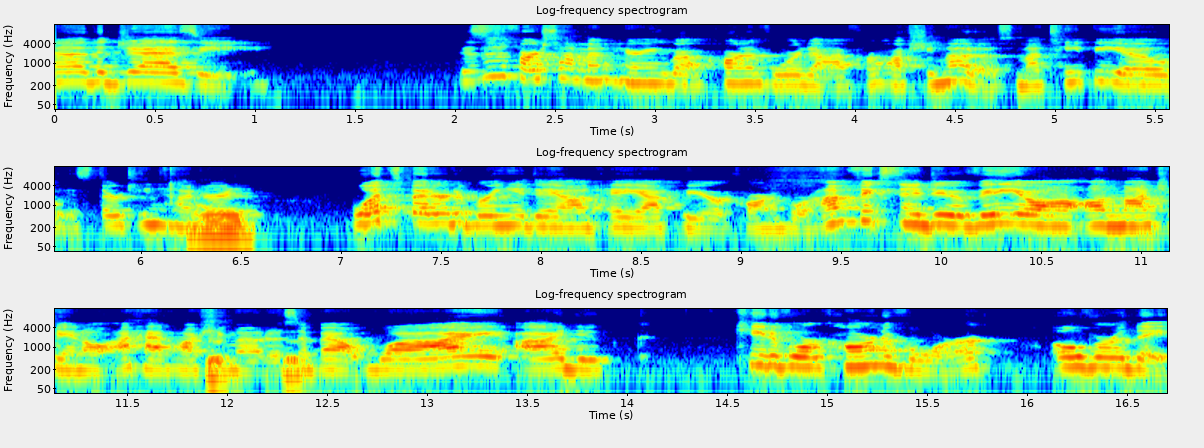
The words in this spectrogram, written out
Uh, the Jazzy. This is the first time I'm hearing about carnivore diet for Hashimoto's. My TPO is 1300. Oh. What's better to bring it down, AIP or carnivore? I'm fixing to do a video on, on my channel. I have Hashimoto's about why I do ketovore carnivore over the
